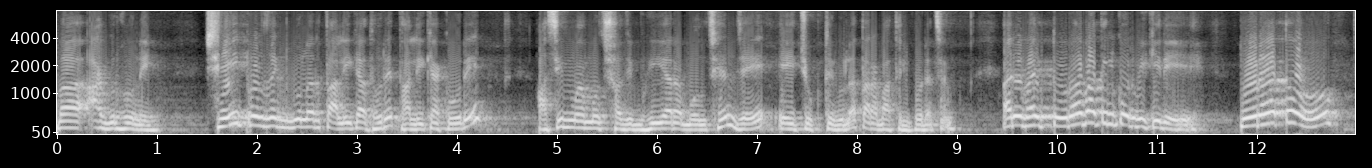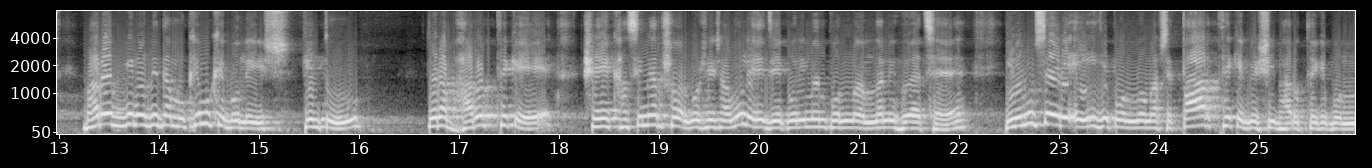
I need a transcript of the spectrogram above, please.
বা আগ্রহ নেই। সেই প্রজেক্টগুলোর তালিকা ধরে তালিকা করে আসিফ মাহমুদ সজীব ভুইয়ারা বলছেন যে এই চুক্তিগুলো তারা বাতিল করেছেন। আরে ভাই, তোরা বাতিল করবি কি রে? তোরা তো ভারত বিরোধিতা মুখে মুখে বলিস, কিন্তু তোরা ভারত থেকে শেখ হাসিনার সর্বশেষ আমলে যে পরিমাণ পণ্য আমদানি হয়েছে, ইউনুসের এই যে পণ্য মাসে তার থেকে বেশি ভারত থেকে পণ্য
